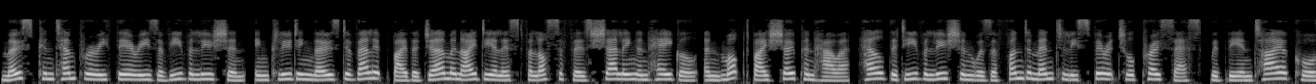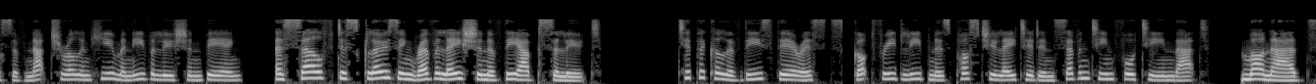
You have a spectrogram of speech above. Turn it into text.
most contemporary theories of evolution, including those developed by the German idealist philosophers Schelling and Hegel and mocked by Schopenhauer, held that evolution was a fundamentally spiritual process, with the entire course of natural and human evolution being a self-disclosing revelation of the Absolute. Typical of these theorists, Gottfried Leibniz postulated in 1714 that monads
